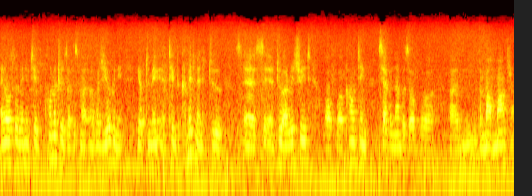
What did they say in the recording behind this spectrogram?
and also when you take the commentaries of this ma- uh, Vajrayogini, you have to make, uh, take the commitment to uh, say, do a retreat of uh, counting several numbers of uh, uh, the ma- mantra.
